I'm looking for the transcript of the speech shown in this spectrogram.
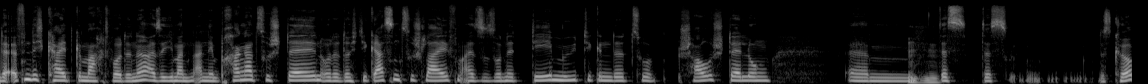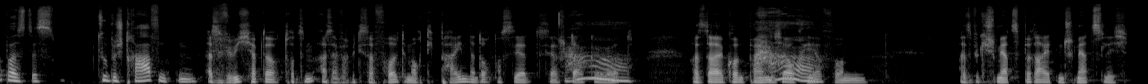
der Öffentlichkeit gemacht wurde. Ne? Also jemanden an den Pranger zu stellen oder durch die Gassen zu schleifen, also so eine demütigende zur Schaustellung ähm, mhm. des, des, des Körpers, des zu Bestrafenden. Also für mich, ich habe da trotzdem, also einfach mit dieser Folter auch die Pein dann doch noch sehr, sehr stark ah. gehört. Also daher kommt peinlich ah. auch her von, also wirklich schmerzbereitend, schmerzlich.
